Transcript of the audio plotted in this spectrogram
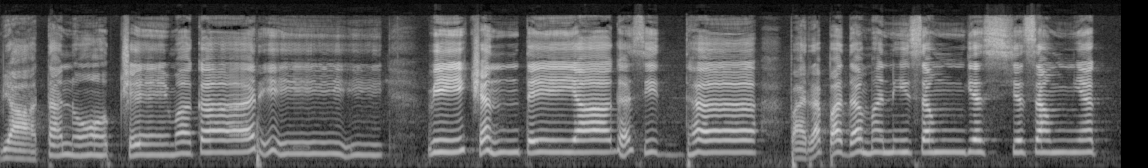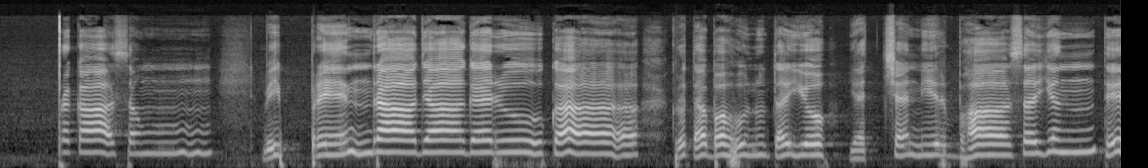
వ్యాతనో క్షేమకారీ వీక్షంతే యాగసిద్ధ పరపదమని సంయస్య సమ్యక్ ప్రకాశం. విప్రేంద్రాజాగరూక కృతబహునుతయో యచ్చ నిర్భాసయంతే.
